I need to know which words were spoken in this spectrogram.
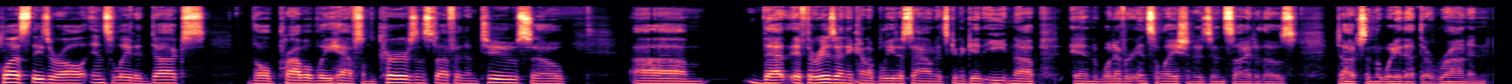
Plus these are all insulated ducts. They'll probably have some curves and stuff in them too so um, that if there is any kind of bleed of sound, it's going to get eaten up in whatever insulation is inside of those ducts and the way that they're run and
